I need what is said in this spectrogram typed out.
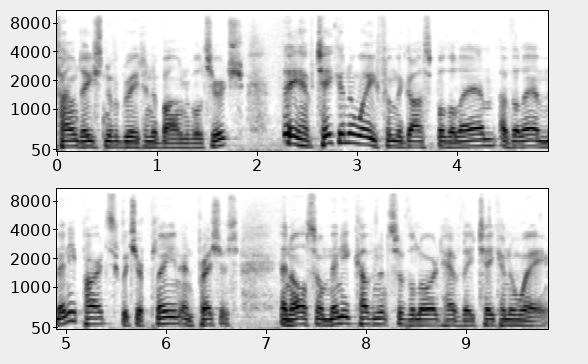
foundation of a great and abominable church. They have taken away from the gospel the Lamb of the Lamb many parts which are plain and precious, and also many covenants of the Lord have they taken away.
